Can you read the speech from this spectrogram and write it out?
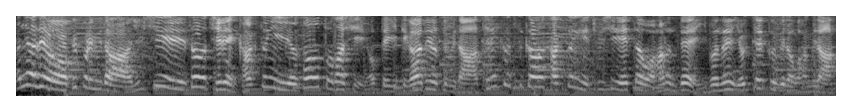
안녕하세요 핏불입니다. UC에서 진행 각성에 이어서 또다시 업데이트가 되었습니다. 트랭크스가 각성에 출시했다고 하는데 이번엔 역대급이라고 합니다.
